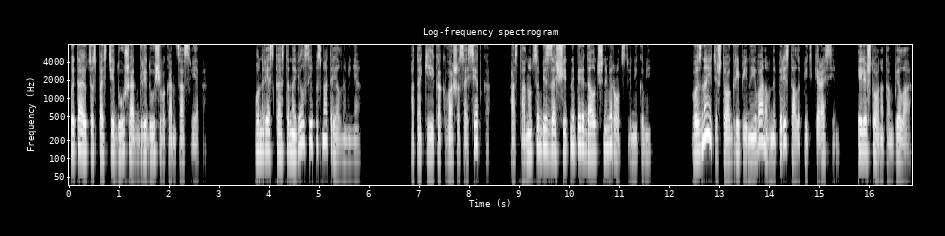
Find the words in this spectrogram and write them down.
пытаются спасти души от грядущего конца света. Он резко остановился и посмотрел на меня. А такие, как ваша соседка, останутся беззащитны перед алчными родственниками. Вы знаете, что Агриппина Ивановна перестала пить керосин? Или что она там пила?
